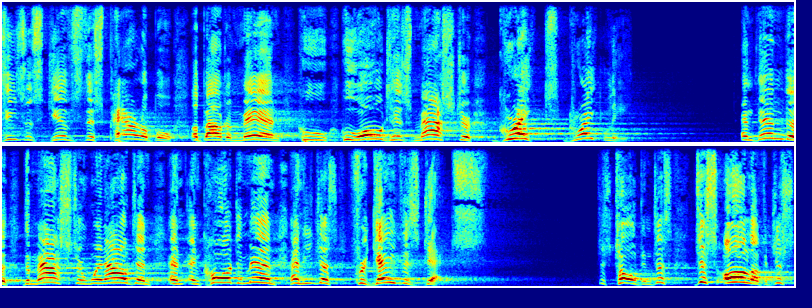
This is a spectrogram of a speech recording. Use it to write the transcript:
Jesus gives this parable about a man who, who owed his master great, greatly. And then the, the master went out and, and, and called him in and he just forgave his debts. Just told him, just, just all of it, just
